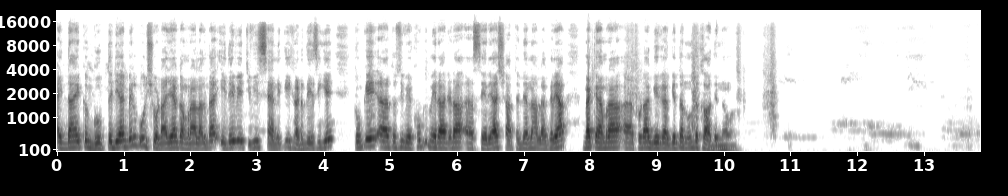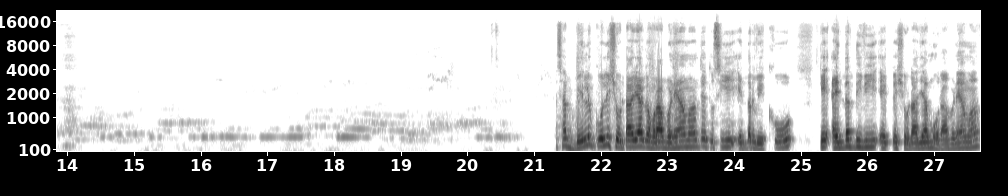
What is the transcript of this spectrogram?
ਐਦਾਂ ਇੱਕ ਗੁਪਤ ਜਿਹਾ ਬਿਲਕੁਲ ਛੋਟਾ ਜਿਹਾ ਕਮਰਾ ਲੱਗਦਾ ਇਹਦੇ ਵਿੱਚ ਵੀ ਸੈਨਿਕ ਹੀ ਖੜਦੇ ਸੀਗੇ ਕਿਉਂਕਿ ਅ, ਤੁਸੀਂ ਵੇਖੋ ਕਿ ਮੇਰਾ ਜਿਹੜਾ ਅ, ਸਿਰ ਆ ਛੱਤ ਦੇ ਨਾਲ ਲੱਗ ਰਿਹਾ ਮੈਂ ਕੈਮਰਾ ਥੋੜਾ ਅੱਗੇ ਕਰਕੇ ਤੁਹਾਨੂੰ ਦਿਖਾ ਦਿੰਦਾ ਵਾਂ। ਅੱਛਾ, ਬਿਲਕੁਲ ਹੀ ਛੋਟਾ ਜਿਹਾ ਕਮਰਾ ਬਣਿਆ ਵਾ ਤੇ ਤੁਸੀਂ ਇੱਧਰ ਵੇਖੋ ਕਿ ਇੱਧਰ ਦੀ ਵੀ ਇੱਕ ਛੋਟਾ ਜਿਹਾ ਮੋਰਾ ਬਣਿਆ ਵਾ,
